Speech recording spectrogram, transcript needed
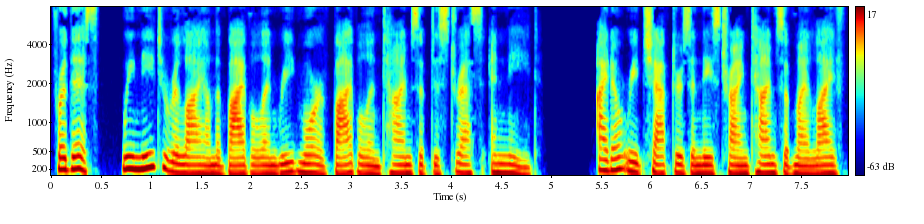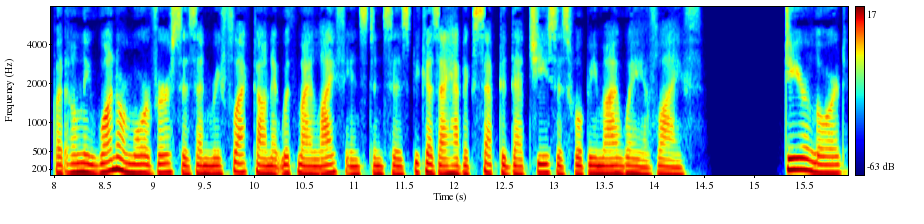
For this, we need to rely on the Bible and read more of Bible in times of distress and need. I don't read chapters in these trying times of my life, but only one or more verses and reflect on it with my life instances because I have accepted that Jesus will be my way of life. Dear Lord,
